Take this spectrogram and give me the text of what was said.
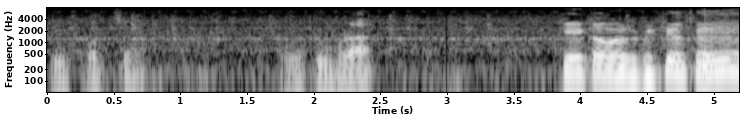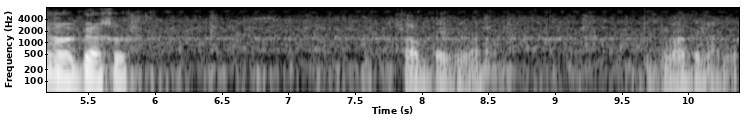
কি করছে ইউটিউবরা। কে আমার ভিডিওতে দেখো। সব দেখে বেড়াও ঘুমাতে লাগবে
